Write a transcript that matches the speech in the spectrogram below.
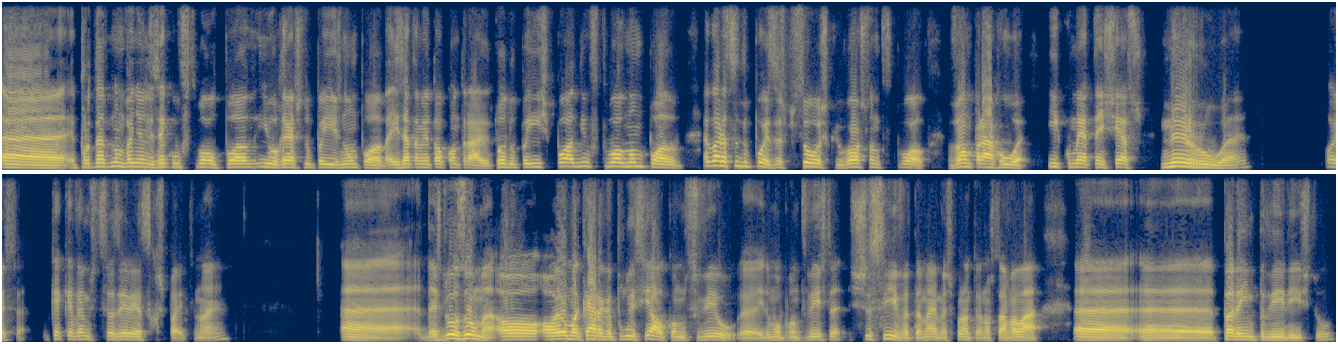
Uh, portanto, não venham dizer que o futebol pode e o resto do país não pode. É exatamente ao contrário. Todo o país pode e o futebol não pode. Agora, se depois as pessoas que gostam de futebol vão para a rua e cometem excessos na rua, ouça, o que é que havemos de fazer a esse respeito, não é? Uh, das duas, uma, ou, ou, é uma carga policial, como se viu, uh, e do meu ponto de vista, excessiva também, mas pronto, eu não estava lá uh, para impedir isto,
